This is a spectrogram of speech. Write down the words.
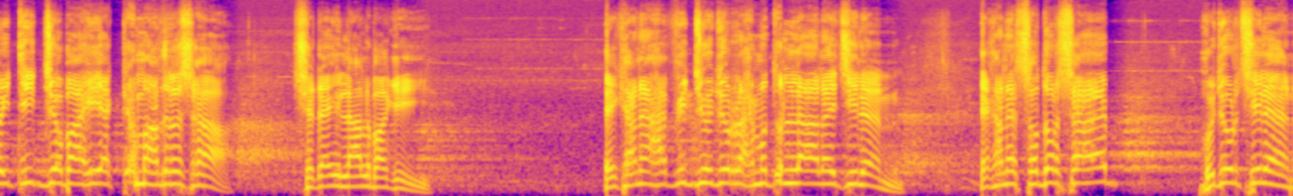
ঐতিহ্যবাহী একটা মাদ্রাসা, সেটাই লালবাগেই। এখানে হাফিজ হুজুর রহমতুল্লাহ আলাই ছিলেন। এখানে সদর সাহেব হুজুর ছিলেন।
